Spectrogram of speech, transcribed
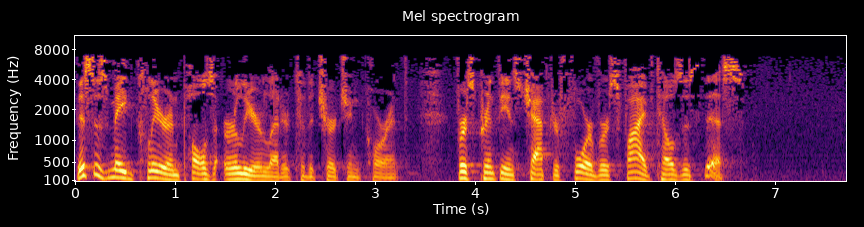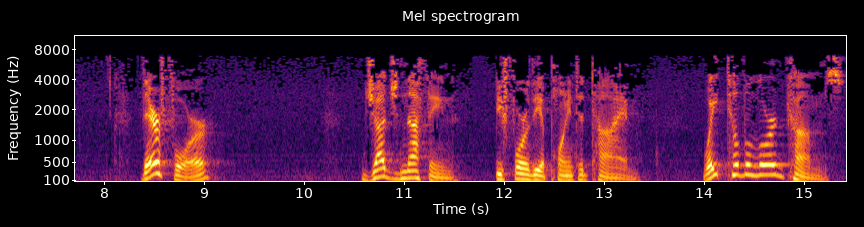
This is made clear in Paul's earlier letter to the church in Corinth. 1 Corinthians chapter 4 verse 5 tells us this. Therefore, judge nothing before the appointed time. Wait till the Lord comes.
